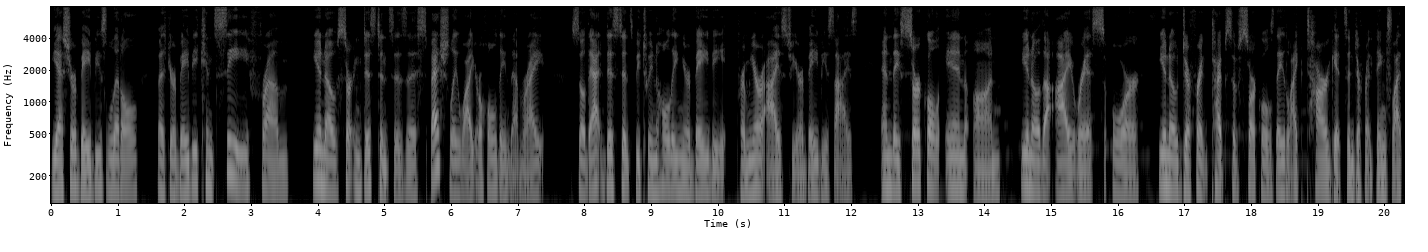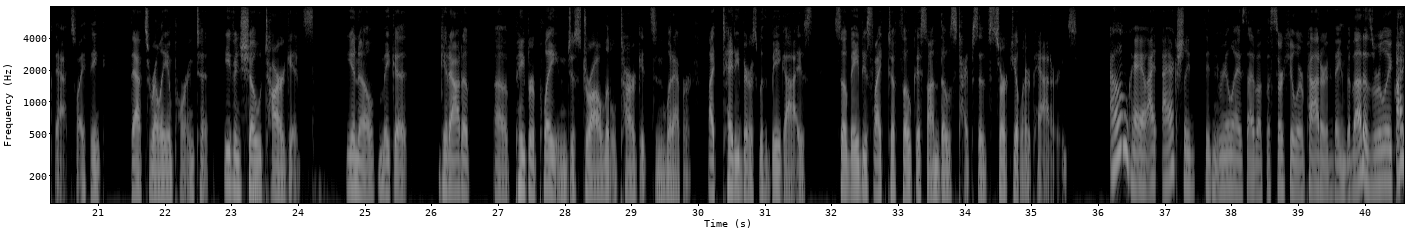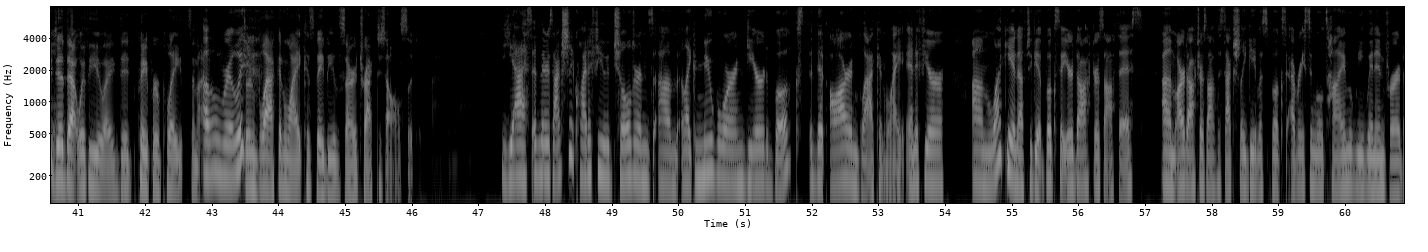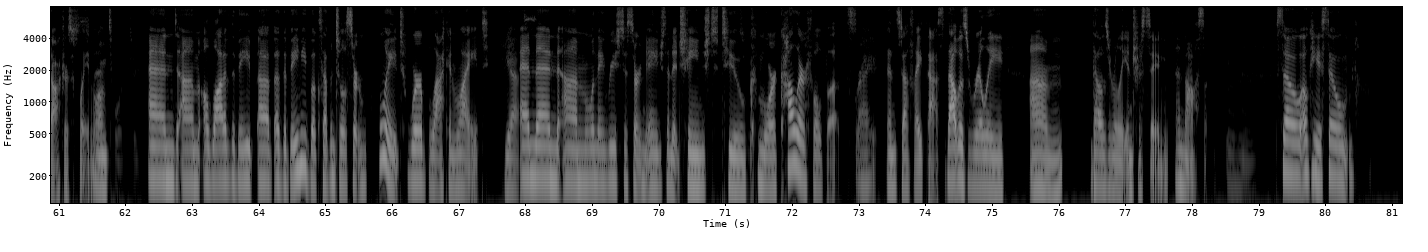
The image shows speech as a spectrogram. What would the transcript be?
Yes your baby's little but your baby can see from you know certain distances especially while you're holding them right? So that distance between holding your baby from your eyes to your baby's eyes and they circle in on you know the iris or you know different types of circles they like targets and different things like that. So i think that's really important to even show targets you know make a get out a, a paper plate and just draw little targets and whatever like teddy bears with big eyes so babies like to focus on those types of circular patterns Oh, okay. I, I actually didn't realize that about the circular pattern thing, but that is really cool. I did that with you. I did paper plates and I Oh, really? in black and white because babies are attracted to also to black and white. Yes, and there's actually quite a few children's um like newborn geared books that are in black and white. And if you're um lucky enough to get books at your doctor's office, um our doctor's office actually gave us books every single time we went in for a doctor's appointment. And um a lot of the baby uh, of the baby books up until a certain point were black and white. Yeah. And then um when they reached a certain age then it changed to more colorful books right. and stuff like that. So that was really um that was really interesting and awesome. So, okay, so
